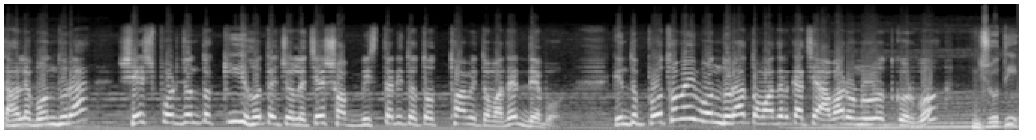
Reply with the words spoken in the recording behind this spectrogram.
তাহলে বন্ধুরা, শেষ পর্যন্ত কি হতে চলেছে সব বিস্তারিত তথ্য আমি তোমাদের দেব। কিন্তু প্রথমেই বন্ধুরা, তোমাদের কাছে আবার অনুরোধ করব, যদি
